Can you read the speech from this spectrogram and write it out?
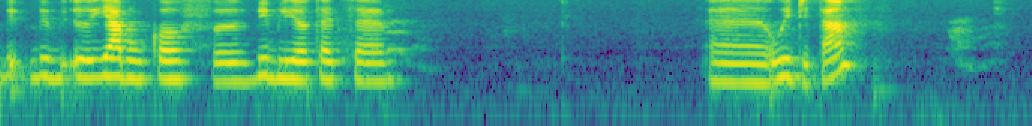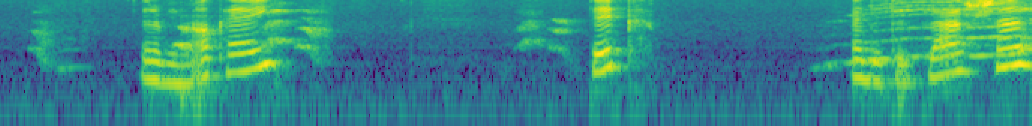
bi, bi, jabłko w, w bibliotece y, widgeta. Robimy OK. Pyk. Edytuj planszę.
